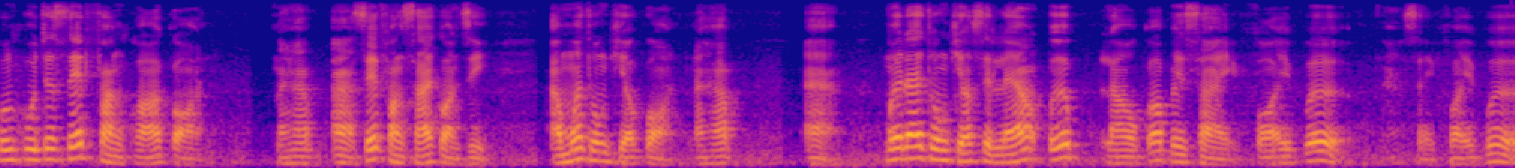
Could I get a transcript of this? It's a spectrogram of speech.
คุณครูจะเซตฝั่งขวาก่อนนะครับอ่าเซตฝั่งซ้ายก่อนสิ เอาเมื่อธงเขียวก่อนนะครับอ่าเมื่อได้ธงเขียวเสร็จแล้วปุ๊บเราก็ไปใส่ forever นะใส่ forever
